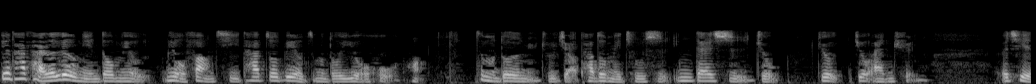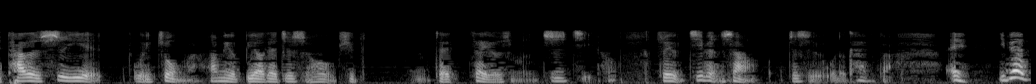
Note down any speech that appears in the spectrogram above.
因为他谈了六年都没有没有放弃，他周边有这么多诱惑哈，这么多的女主角他都没出事，应该是就就就安全了。而且他的事业为重嘛，他没有必要在这时候去再再有什么枝节哈。所以基本上这是我的看法，哎。你不要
